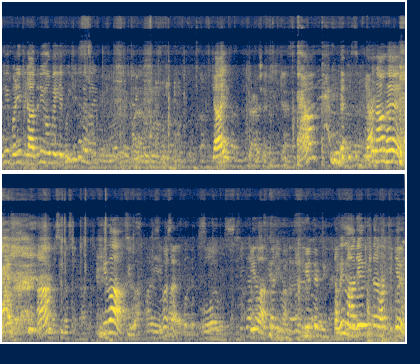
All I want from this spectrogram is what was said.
इतनी बड़ी बिरादरी हो गई है। पीछे चले क्या है क्या नाम है? हाँ? शिवा। शिवा तभी महादेव की तरफ़ खींचे हो।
